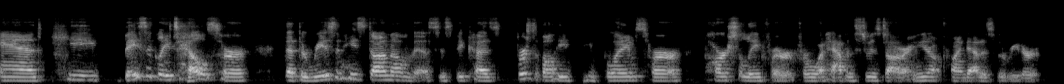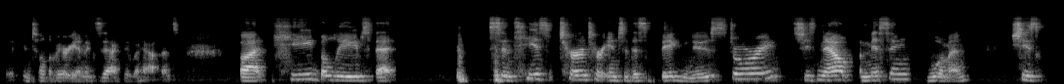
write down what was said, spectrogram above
and he basically tells her that the reason he's done all this is because first of all he, he blames her partially for for what happens to his daughter and you don't find out as the reader until the very end exactly what happens but he believes that since he's turned her into this big news story, she's now a missing woman. She's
